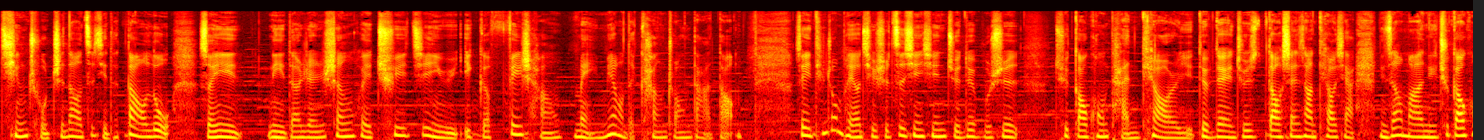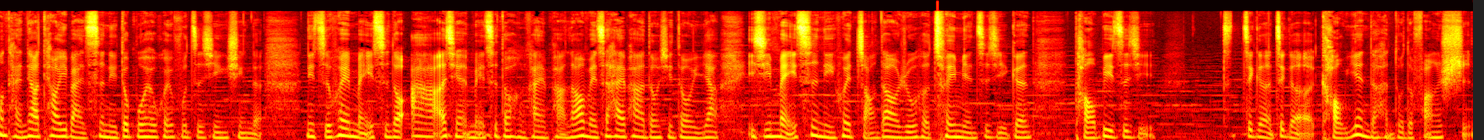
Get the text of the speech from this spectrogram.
清楚知道自己的道路，所以。你的人生会趋近于一个非常美妙的康庄大道，所以听众朋友，其实自信心绝对不是去高空弹跳而已，对不对？就是到山上跳下，你知道吗？你去高空弹跳跳一百次，你都不会恢复自信心的，你只会每一次都啊，而且每次都很害怕，然后每次害怕的东西都一样，以及每一次你会找到如何催眠自己跟逃避自己这个这个考验的很多的方式，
